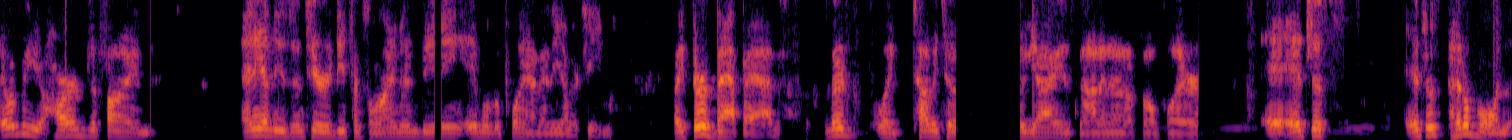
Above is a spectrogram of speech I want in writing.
It would be hard to find any of these interior defensive linemen being able to play on any other team. Like they're that bad. They're like Tommy Toe guy is not an NFL player. It, it just it's just pitiful, and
